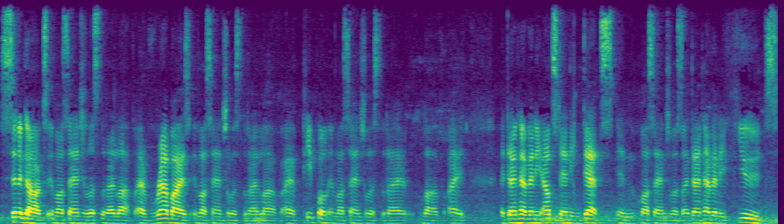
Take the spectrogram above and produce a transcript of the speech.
synagogues in Los Angeles that I love. I have rabbis in Los Angeles that I love. I have people in Los Angeles that I love. I, I don't have any outstanding debts in Los Angeles. I don't have any feuds.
